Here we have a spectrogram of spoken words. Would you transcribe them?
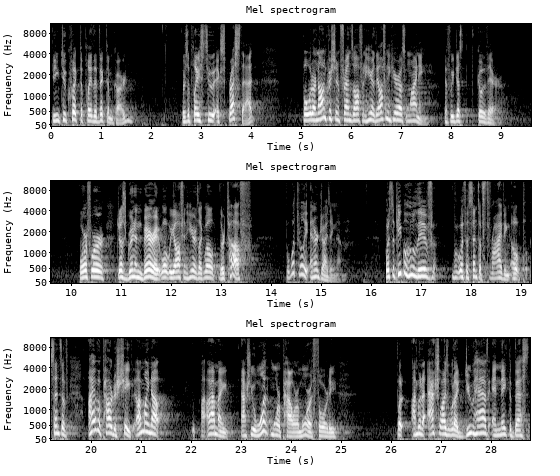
being too quick to play the victim card. There's a place to express that. But what our non Christian friends often hear, they often hear us whining if we just go there. Or if we're just grin and bear it, what we often hear is like, well, they're tough, but what's really energizing them? But it's the people who live with a sense of thriving, a sense of, I have a power to shape. I might not, I might actually want more power, more authority, but I'm going to actualize what I do have and make the best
